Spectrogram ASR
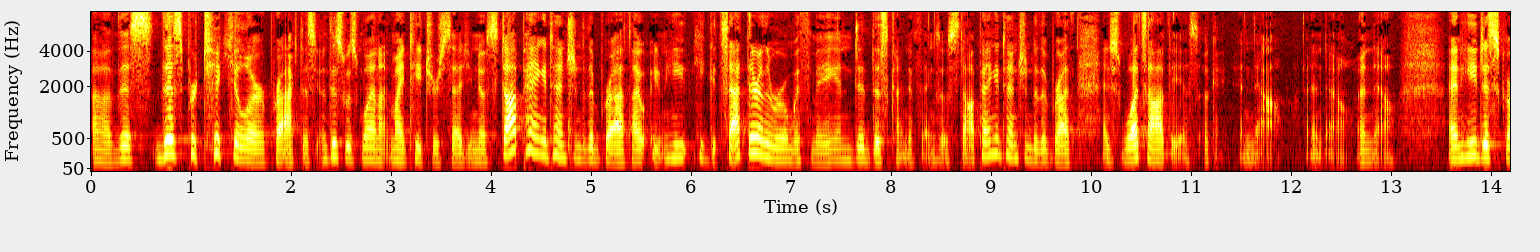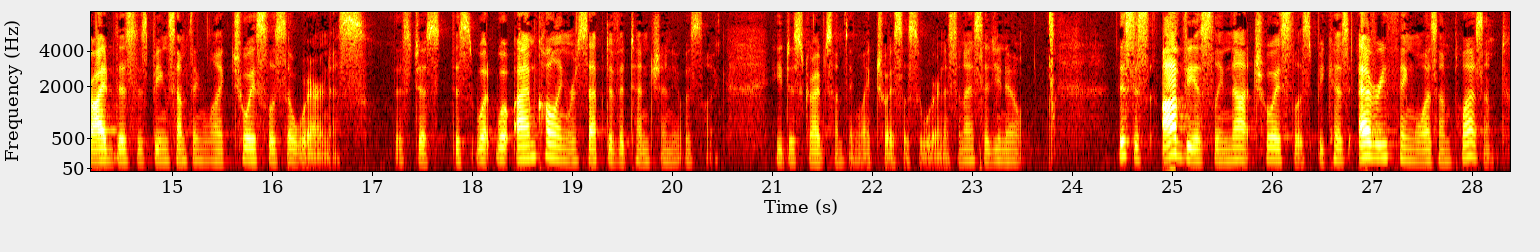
uh, this this particular practice. This was when my teacher said, you know, stop paying attention to the breath. I, he he sat there in the room with me and did this kind of thing. So stop paying attention to the breath and just what's obvious. Okay, and now and now and now, and he described this as being something like choiceless awareness. This just this what what I'm calling receptive attention. It was like he described something like choiceless awareness, and I said, you know, this is obviously not choiceless because everything was unpleasant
